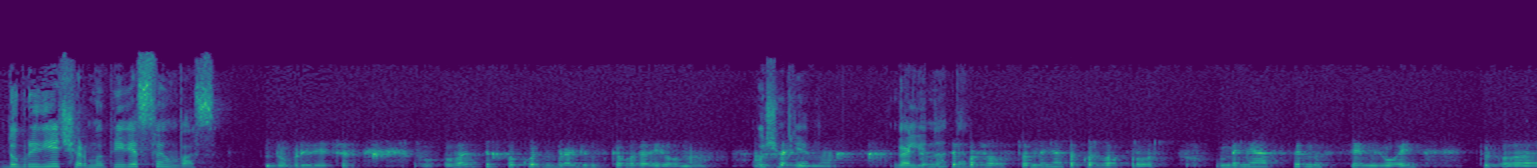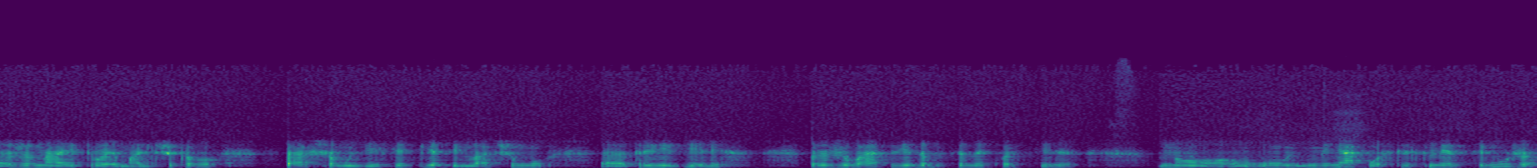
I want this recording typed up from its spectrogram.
Добрый вечер, мы приветствуем вас. Добрый вечер. Вас беспокоит с Брагинского района. Очень Антонина. Галина, Скажите, да? пожалуйста, у меня такой вопрос. У меня сын с семьей, э, жена и трое мальчиков, старшему 10 лет и младшему 3 недели. Проживают в ведомственной квартире. Но у меня после смерти мужа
